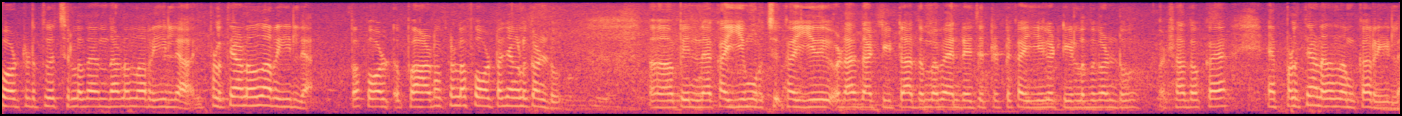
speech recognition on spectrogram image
ഫോട്ടോ എടുത്ത് വെച്ചുള്ളത് എന്താണെന്ന് അറിയില്ല. ഇപ്പോഴത്തെ ആണോ എന്ന് അറിയില്ല. ഇപ്പൊ ഫോട്ടോ പാടൊക്കെ ഉള്ള ഫോട്ടോ ഞങ്ങൾ കണ്ടു. പിന്നെ കൈ മുറിച്ച് കൈ ഇവിടെ തട്ടിയിട്ട് അതുമ്മ ബാൻഡേജ് ഇട്ടിട്ട് കൈ കെട്ടിയുള്ളത് കണ്ടു. പക്ഷെ അതൊക്കെ എപ്പോഴത്തെ ആണെന്ന് നമുക്കറിയില്ല.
